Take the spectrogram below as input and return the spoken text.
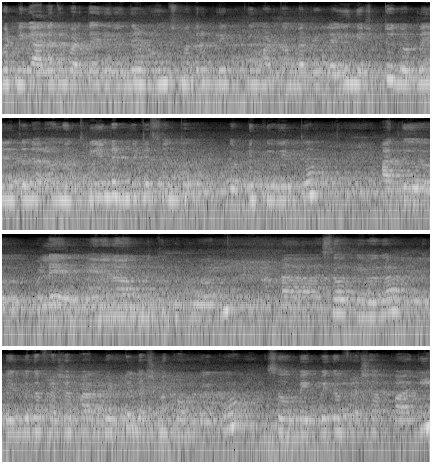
ಬಟ್ ನೀವು ಯಾರಾದರೂ ಬರ್ತಾ ಇದ್ದೀರಿ ಅಂದರೆ ರೂಮ್ಸ್ ಮಾತ್ರ ಪ್ರೀ ಬುಕ್ಕಿಂಗ್ ಮಾಡ್ಕೊಂಡು ಬರಲಿಲ್ಲ. ಈಗ ಎಷ್ಟು ದೊಡ್ಡ ಏನಿತ್ತು ಅರೌಂಡ್ ಒಂದು ತ್ರೀ ಹಂಡ್ರೆಡ್ ಮೀಟರ್ಸ್ ಅಂತೂ ದೊಡ್ಡ ಕ್ಯೂ ಇತ್ತು. ಅದು ಒಳ್ಳೆ ಏನೇನೋ ಆಗ್ಬಿಡ್ತು ಬಿಟ್ಟರು ಹೋಗಿ ಸೊ ಇವಾಗ ಬೇಗ ಬೇಗ ಫ್ರೆಶ್ ಅಪ್ ಆಗಿಬಿಟ್ಟು ದರ್ಶನಕ್ಕೆ ಹೋಗಬೇಕು. ಸೊ ಬೇಗ ಬೇಗ ಫ್ರೆಶ್ ಅಪ್ ಆಗಿ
